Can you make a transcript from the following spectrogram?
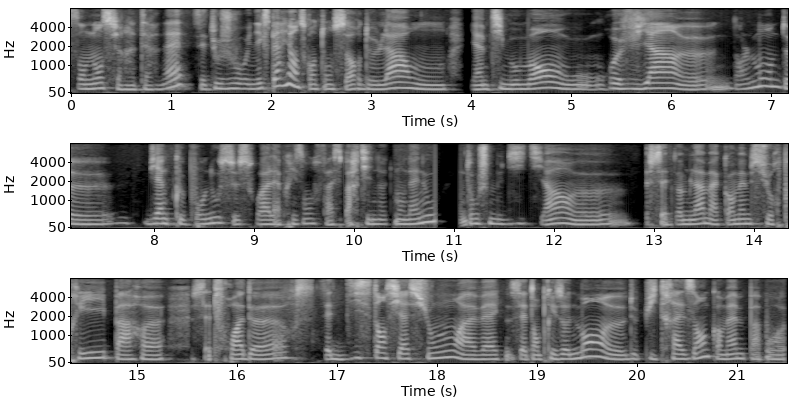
son nom sur internet. C'est toujours une expérience quand on sort de là, il y a un petit moment où on revient euh, dans le monde euh, bien que pour nous ce soit la prison fasse partie de notre monde à nous. Donc je me dis tiens, euh, cet homme-là m'a quand même surpris par cette froideur, cette distanciation avec cet emprisonnement depuis 13 ans quand même pas pour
